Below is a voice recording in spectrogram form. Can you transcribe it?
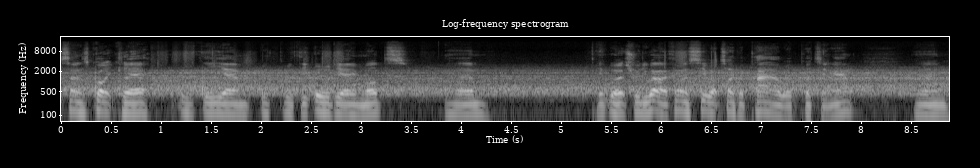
sounds quite clear with the um, with, with the audio mods. Um, it works really well. If you want to see what type of power we're putting out, um,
